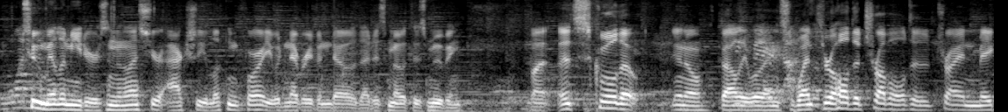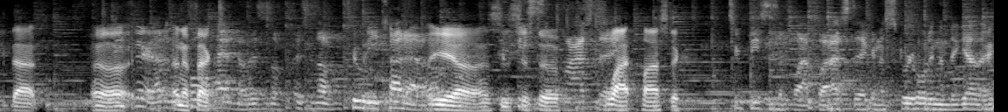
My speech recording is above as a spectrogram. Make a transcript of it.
One- two millimeters, and unless you're actually looking for it, you would never even know that his mouth is moving. But it's cool that you know Bally Williams went through all the trouble to try and make that uh, fair, that an effect. head. This is a this is a 2D cutout. Yeah, this Two is just a plastic. flat plastic. Two pieces of flat plastic and a screw holding them together.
